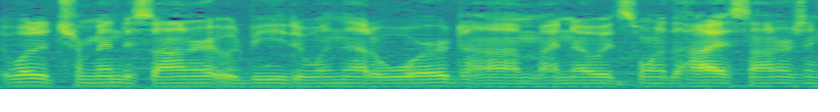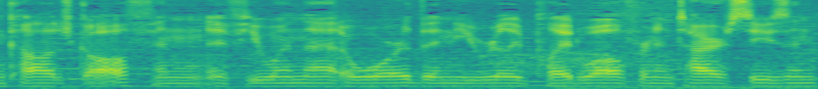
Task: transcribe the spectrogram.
What a tremendous honor it would be to win that award. Um, I know it's one of the highest honors in college golf, and if you win that award, then you really played well for an entire season,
